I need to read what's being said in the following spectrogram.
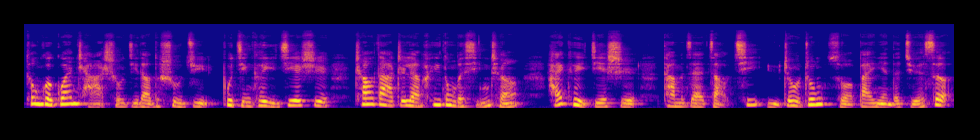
通过观察收集到的数据，不仅可以揭示超大质量黑洞的形成，还可以揭示它们在早期宇宙中所扮演的角色，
